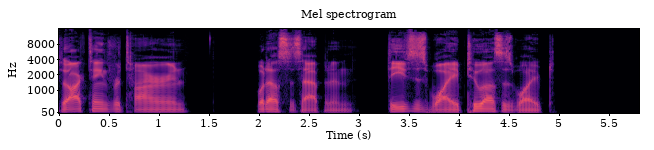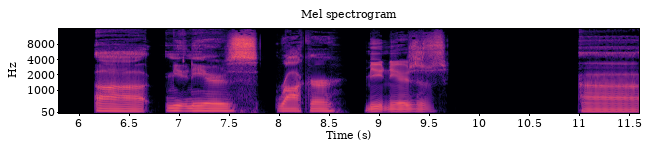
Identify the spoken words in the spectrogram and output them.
So Octane's retiring. What else is happening? Thieves is wiped. Who else is wiped? Uh, Mutineers, Røkkr, Mutineers is uh,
